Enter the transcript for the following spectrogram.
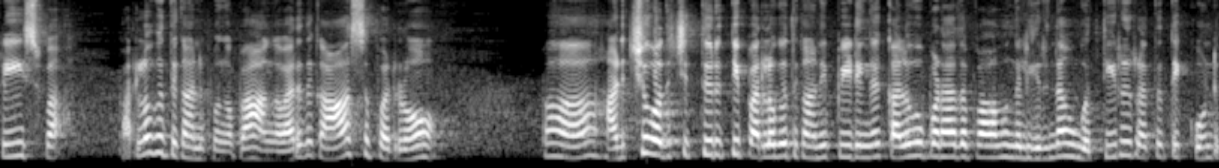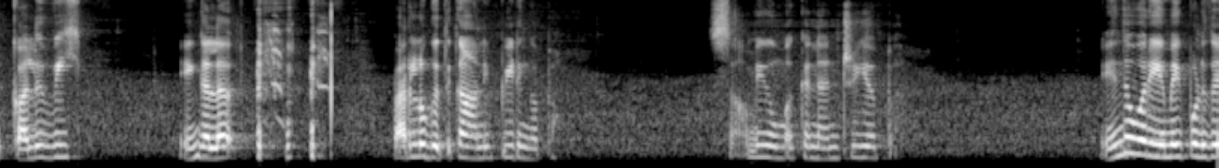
ப்ளீஸ்ப்பா பரலோகத்துக்கு அனுப்புங்கப்பா. அங்கே வர்றதுக்கு ஆசைப்படுறோம். பா அடித்து உதச்சி திருத்தி பரலோகத்துக்கு அனுப்பிடுங்க. கழுவப்படாத பாவங்கள் இருந்தால் உங்கள் திரு ரத்தத்தை கொண்டு கழுவி எங்களை பரலோகத்துக்கு அனுப்பிடுங்கப்பா. சாமி உமக்கு நன்றி அப்பா. எந்த ஒரு இமைப்பொழுது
